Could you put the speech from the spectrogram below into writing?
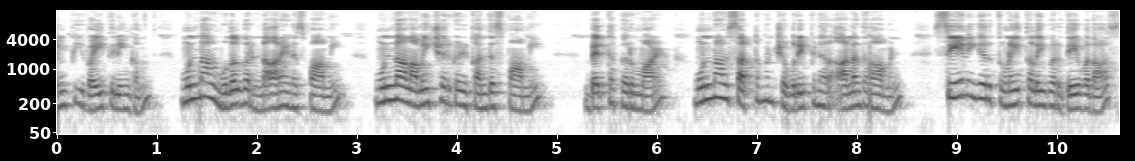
எம்பி வைத்திலிங்கம் முன்னாள் முதல்வர் நாராயணசுவாமி முன்னாள் அமைச்சர்கள் கந்தசுவாமி பெத்தபெருமாள் முன்னாள் சட்டமன்ற உறுப்பினர் அனந்தராமன் சீனியர் துணைத் தலைவர் தேவதாஸ்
